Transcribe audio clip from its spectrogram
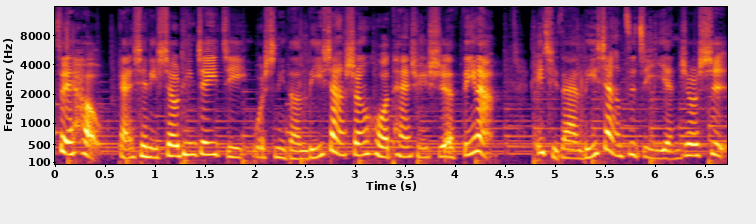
最后，感谢你收听这一集。我是你的理想生活探寻师 Athena，一起在理想自己研究室，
